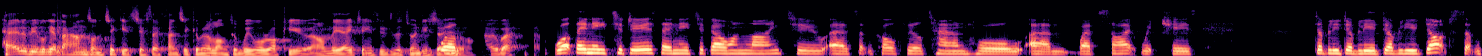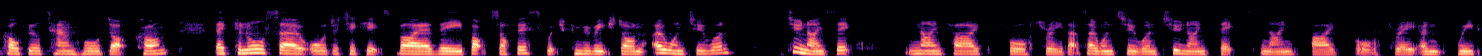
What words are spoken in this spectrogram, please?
how do people get their hands on tickets if they fancy coming along to We Will Rock You on the 18th through to the 22nd well, of October? What they need to do is they need to go online to uh, Sutton Coldfield Town Hall um, website, which is www.suttoncoldfieldtownhall.com. They can also order tickets via the box office, which can be reached on 0121 296 9543. That's 0121 296 9543. And we'd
